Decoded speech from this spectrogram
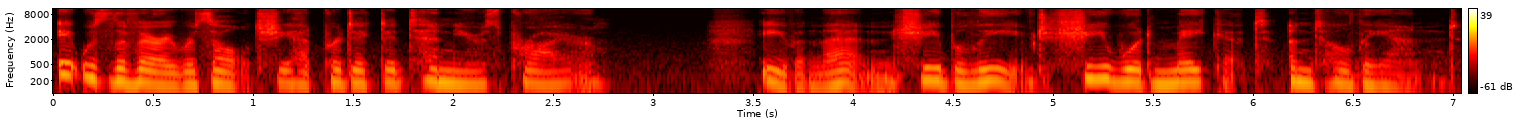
It was the very result she had predicted ten years prior. Even then, she believed she would make it until the end.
